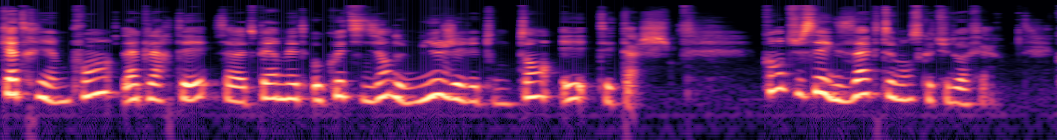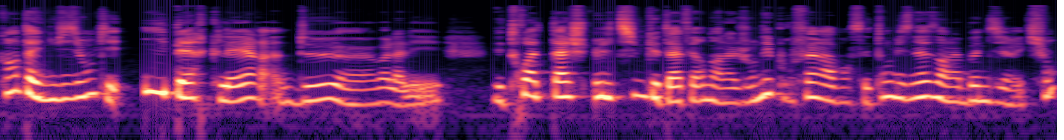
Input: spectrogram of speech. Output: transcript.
quatrième point, la clarté, ça va te permettre au quotidien de mieux gérer ton temps et tes tâches. Quand tu sais exactement ce que tu dois faire, quand tu as une vision qui est hyper claire de euh, voilà les, les trois tâches ultimes que tu as à faire dans la journée pour faire avancer ton business dans la bonne direction,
